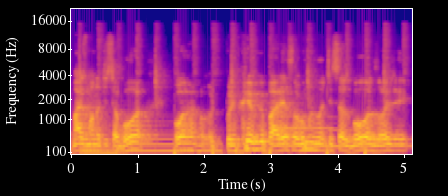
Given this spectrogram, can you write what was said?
Mais uma notícia boa, Porra, por incrível que pareça, algumas notícias boas hoje.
